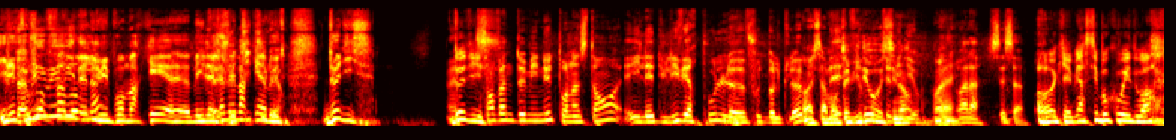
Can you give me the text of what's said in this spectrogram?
Il est Bah toujours oui, oui, favori, il est là. lui, pour marquer, euh, mais il a Bah, jamais marqué un but. titulaire. 2-10. Ouais. 2-10. 122 minutes pour l'instant, et il est du Liverpool euh, Football Club. Ouais, mais de Montevideo aussi, non? Ouais. Voilà, c'est ça. Ok, merci beaucoup, Edouard.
